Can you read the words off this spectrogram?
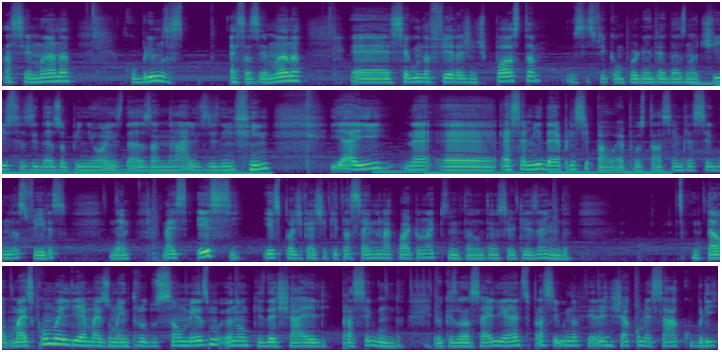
a semana. Cobrimos essa semana. É, Segunda-feira a gente posta vocês ficam por dentro das notícias e das opiniões, das análises, enfim. E aí, né, é, essa é a minha ideia principal, é postar sempre às segundas-feiras, né? Mas esse, esse podcast aqui tá saindo na quarta ou na quinta, não tenho certeza ainda. Então, mas como ele é mais uma introdução mesmo, eu não quis deixar ele para segunda. Eu quis lançar ele antes para segunda-feira a gente já começar a cobrir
